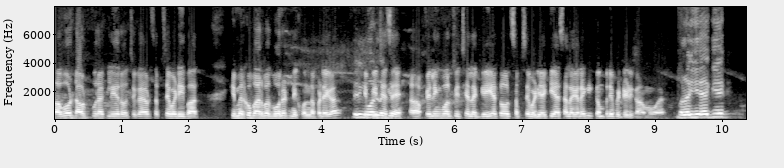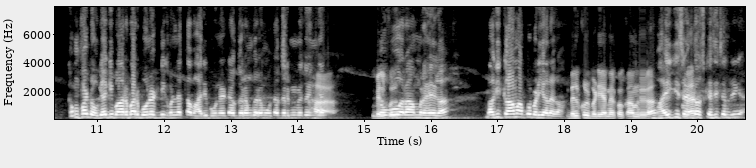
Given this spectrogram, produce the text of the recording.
हाँ वो डाउट पूरा क्लियर हो चुका है। और सबसे बड़ी बात कि मेरे को बार बार बोनेट नहीं खोलना पड़ेगा कि पीछे से हाँ फीलिंग वॉल पीछे लग गई है तो सबसे बढ़िया कि ऐसा लग रहा है कि कंपनी फिटेड काम हुआ है। मतलब ये है कि एक कंफर्ट हो गया कि बार बार बोनेट नहीं खोलना इतना भारी बोनेट है गरम गरम होता है गर्मी में तो हाँ, तो वो आराम रहेगा। बाकी काम आपको बढ़िया लगा। बिल्कुल बढ़िया मेरे को काम लगा। भाई की सेल्टोस कैसी चल रही है?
